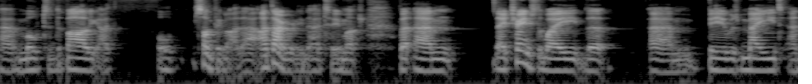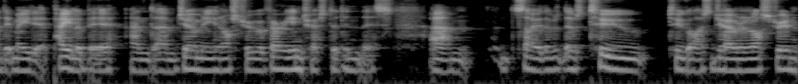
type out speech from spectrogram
uh, malted the barley, or something like that. I don't really know too much, but um, they changed the way that um, beer was made, and it made it a paler beer. And um, Germany and Austria were very interested in this. Um, so there was, there was two two guys, German and Austrian.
